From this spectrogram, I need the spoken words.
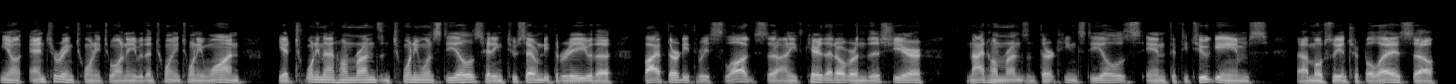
you know, entering 2020, but then 2021 he had 29 home runs and 21 steals, hitting 273 with a 533 slug. So and he's carried that over in this year, nine home runs and 13 steals in 52 games, uh, mostly in AAA. So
